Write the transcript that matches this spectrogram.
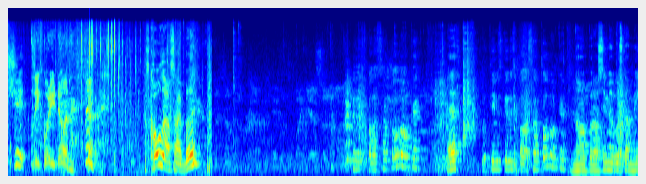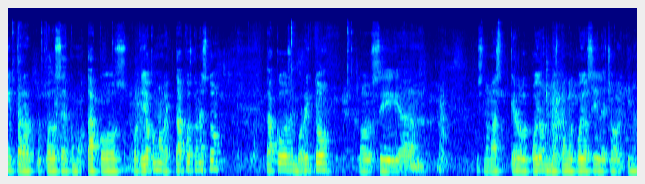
shit! Zeke, what are you doing? It's cold outside, bud. ¿Despedazar todo o qué? ¿Eh? ¿Lo tienes que despedazar todo o qué? No, pero así me gusta a mí para puedo hacer como tacos, porque yo como like tacos con esto, tacos en burrito, o si, y si nomás quiero el pollo, nomás pongo el pollo así y le echo Valentina.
